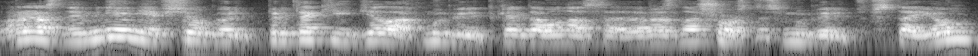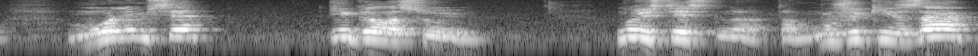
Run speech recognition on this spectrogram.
разные мнения, все, говорит, при таких делах мы, говорит, когда у нас разношерстность, мы, говорит, встаем, молимся и голосуем. Ну, естественно, там, мужики за,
